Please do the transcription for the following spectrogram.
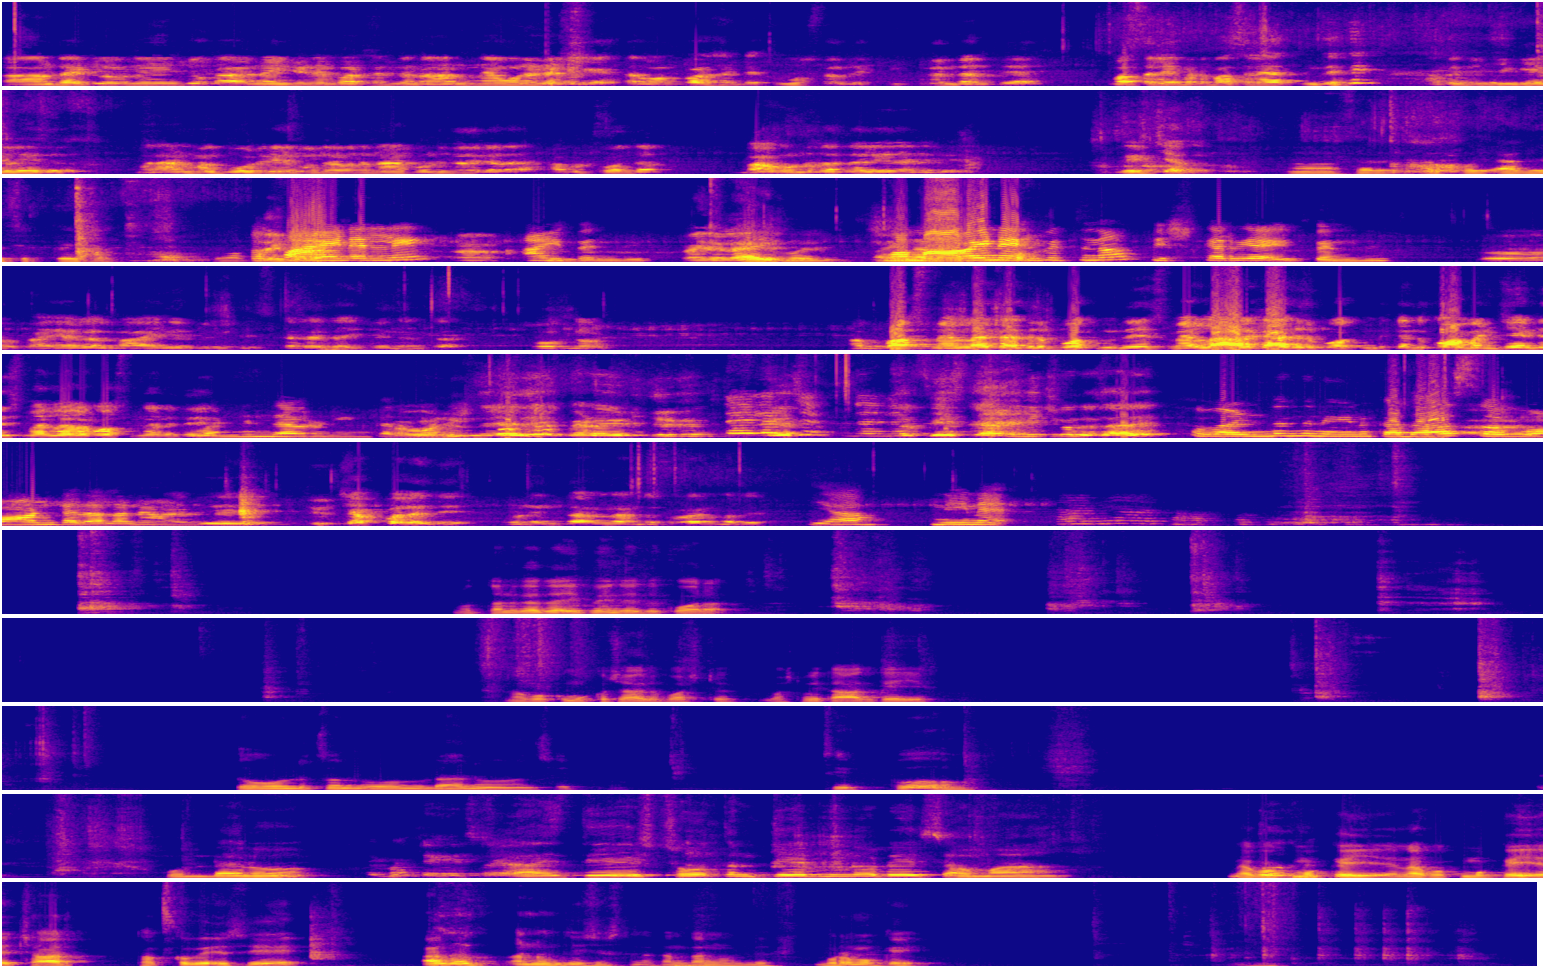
హండ్రెడ్ నుంచి ఒక నైన్టీ నైన్ పర్సెంట్ నాన్నే ఉండేటట్టుకి తన వన్ పర్సెంట్ చూస్తుంది తిప్పుతుంది అంతే. మసాలా ఏమంటే మసాలా వేస్తుంది. అంతకుమించి ఇంకేం లేదు. మా నాన్న మా బోర్డుకి వెళ్ళిపోయిన తర్వాత నాకు వండుతుంది కదా అప్పుడు చూద్దాం. బాగా వండుతుందా లేదనేది వెయిట్ చేద్దాం. సరే అది ఫైనల్లీ అయిపోయింది. మా మావయ్య నేర్పించిన ఫిష్ కర్రీ అయిపోయింది. ఫైనల్ చెప్పింది డిస్కస్ అయితే అయిపోయింది చూద్దాం. అబ్బా స్మెల్ అయితే అదిరిపోతుంది. స్మెల్ ఆలకే అదిరిపోతుంది. కింద కామెంట్ చేయండి స్మెల్ ఎలాగ వస్తుంది అనేది. వండింది ఎవరు? నేను కదా వండింది నేను కదా సో బాగుంటది అలానే చెప్పాలి అది. వండింది తన చూడండి మరి. యా నేనే. మొత్తానికి అయితే అయిపోయింది అది కూర. నాకు ఒక ముక్క చాలు ఫస్ట్. ఫస్ట్ మీ తాతకే వండుతాను వండాను అని చెప్పు. చెప్పు. వండాను. అది టేస్ట్ చూస్తాను టేస్ట్ నోట్ వేసావమ్మా నాకు ఒక ముక్క ఇయ్యి. నాకు ఒక ముక్క ఇయ్యి. చారు తక్కువ వేసి ఆగు, అన్నం తీసేస్తున్నా అంత అన్నం వద్దు. బుర్ర ముక్క ఇయ్యి.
